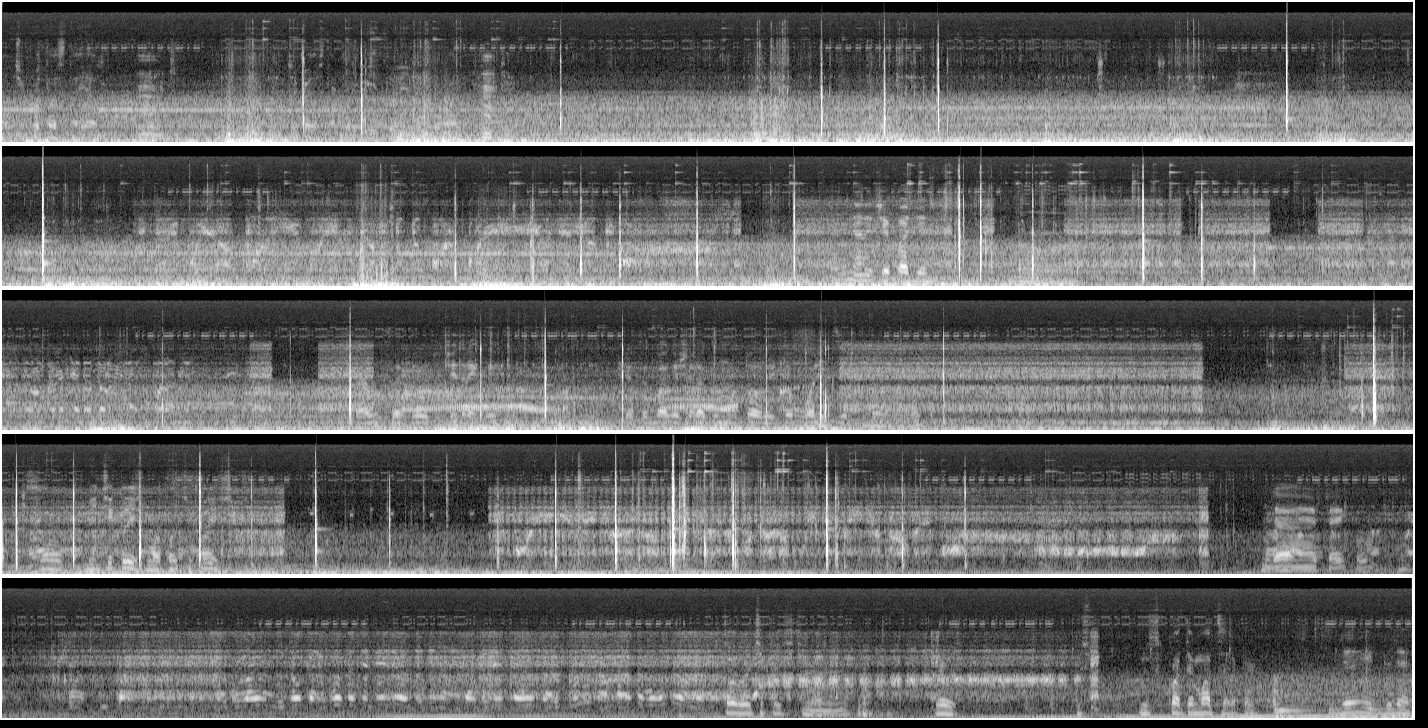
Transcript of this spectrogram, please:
A început asta iar. Mm. Începe asta cu reviturile. cu alea. Mm. N-are ce face. Dar ușor, că uite ce dracu e. Că se bagă și ăla cu motorul, e tot poliție. Sunt bicicliști, motocicliști. făceai tu? Toro, ce că știu mm. Ia uite Îmi scoate mațele pe Direct, direct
